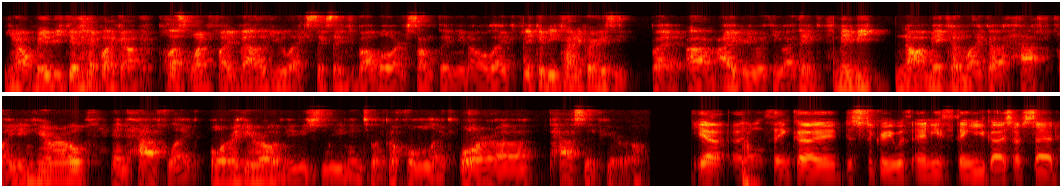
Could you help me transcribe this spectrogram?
You know, maybe give him like a plus one fight value, like six inch bubble or something. You know, like it could be kind of crazy. But um, I agree with you. I think maybe not make him like a half fighting hero and half like aura hero, and maybe just lean into like a full like aura passive hero. Yeah, I don't think I disagree with anything you guys have said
